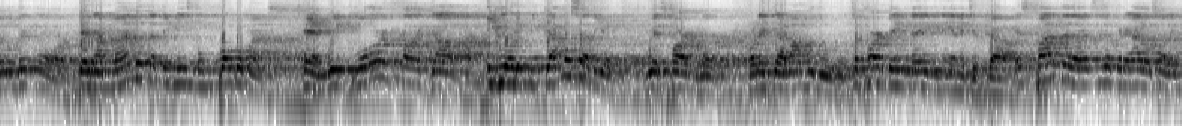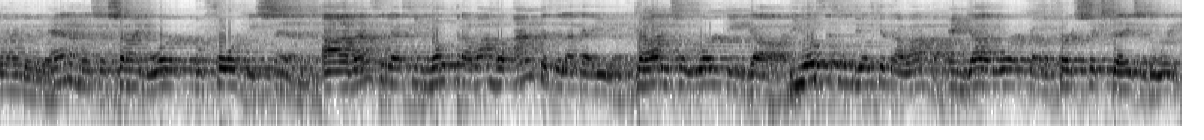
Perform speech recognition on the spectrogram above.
little bit more. Derramándote a ti mismo un poco más. And we glorify God Y glorificamos a Dios with hard work. con el trabajo duro. It's a part of being made in the image of God. Es parte de haber sido creados a la imagen de Dios. Adam was assigned work before he sinned. A Adán se le asignó trabajo antes de la caída. God is a working God. Dios es un Dios que trabaja. And God worked on the first six days of the week.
